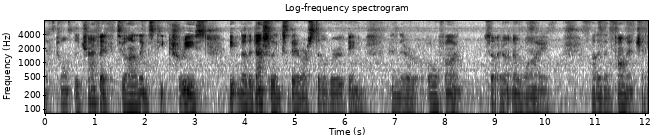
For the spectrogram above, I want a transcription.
It's caused the traffic to our links decrease even though the dash links there are still working and they're all fine. So I don't know why other than comment change.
